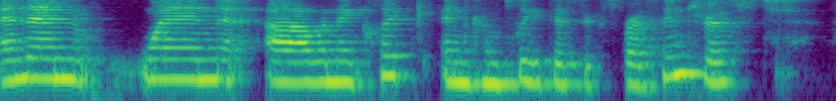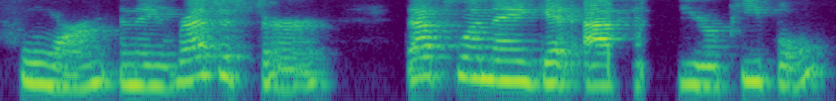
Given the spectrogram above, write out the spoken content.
And then when, uh, when they click and complete this express interest form and they register, that's when they get added to your people.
